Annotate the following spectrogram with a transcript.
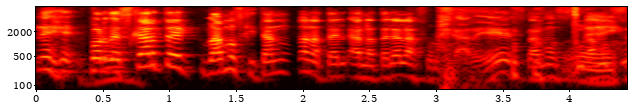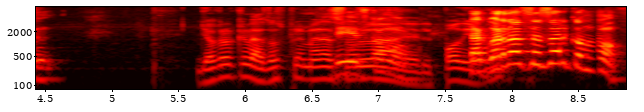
Por descarte, vamos quitando a, Natal- a Natalia Lafourcade. ¿eh? Estamos, estamos en- Yo creo que las dos primeras Sí, son la- como- el podio. ¿Te acuerdas, César? Como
